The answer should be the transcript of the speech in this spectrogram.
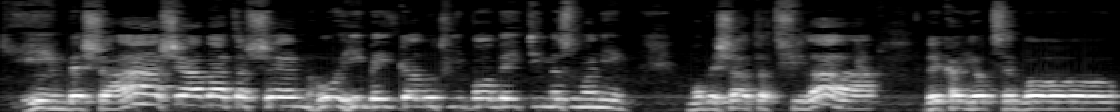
כי אם בשעה שאהבת השם הוא היא בהתגלות ליבו ביתים מזומנים, כמו בשעת התפילה וכיוצא בו.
